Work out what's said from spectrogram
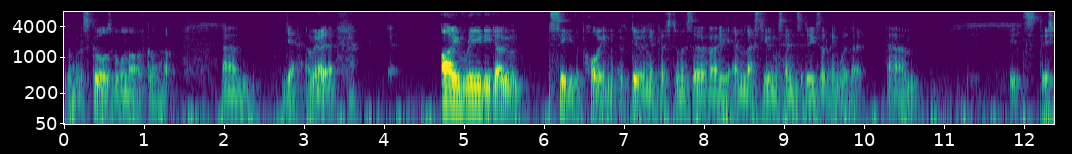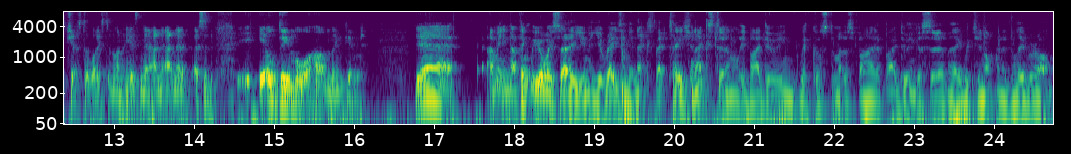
well, the scores will not have gone up. Um, yeah, I mean, I, I really don't see the point of doing a customer survey unless you intend to do something with it. Um, it's it's just a waste of money, isn't it? And and uh, a, a, it'll do more harm than good. Yeah, I mean, I think we always say, you know, you're raising an expectation externally by doing with customers by by doing a survey which you're not going to deliver on.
